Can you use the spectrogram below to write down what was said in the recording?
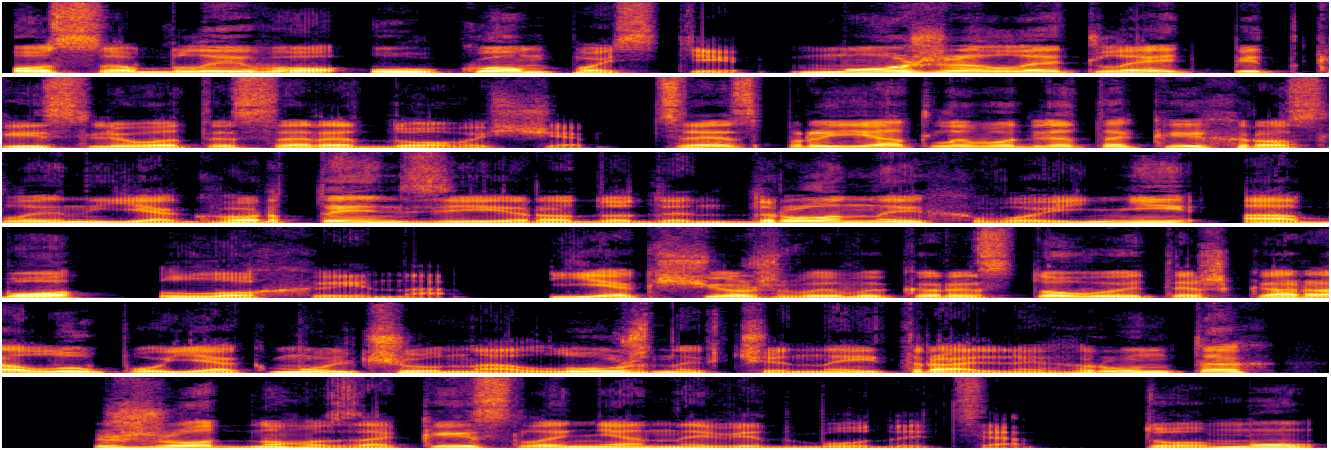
особливо у компості, може ледь-ледь підкислювати середовище. Це сприятливо для таких рослин, як гортензії, рододендрони, хвойні або лохина. Якщо ж ви використовуєте шкаралупу як мульчу на лужних чи нейтральних ґрунтах, жодного закислення не відбудеться. Тому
